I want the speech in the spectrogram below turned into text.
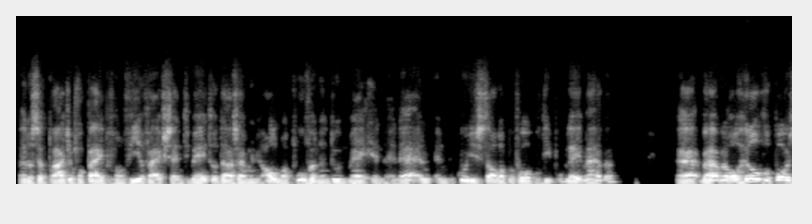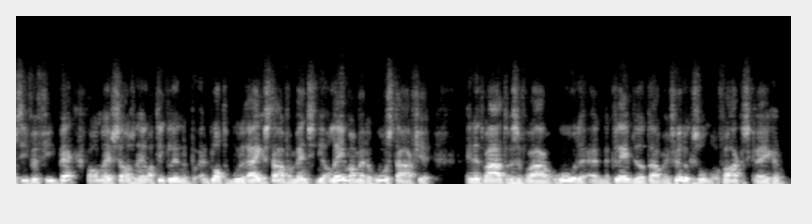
dus dan praat je over pijpen van 4, 5 centimeter. Daar zijn we nu allemaal proeven aan het doen mee in, in, in, koeienstallen bijvoorbeeld die problemen hebben. we hebben er al heel veel positieve feedback van. Er heeft zelfs een heel artikel in, in het blad de boerderij gestaan van mensen die alleen maar met een roerstaafje in het waterreservoir roerden en claimden dat daarmee veel gezondere varkens kregen.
